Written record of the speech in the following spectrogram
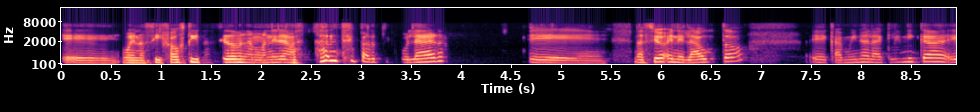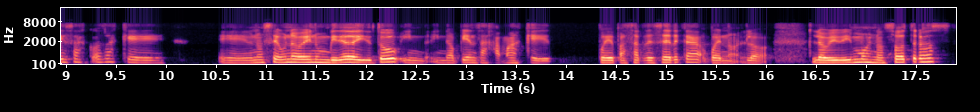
Eh, bueno, sí, Faustina nació de una manera bastante particular. Eh, nació en el auto, eh, camino a la clínica, esas cosas que, eh, no sé, uno ve en un video de YouTube y, no piensa jamás que puede pasar de cerca. Bueno, lo, lo, vivimos nosotros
